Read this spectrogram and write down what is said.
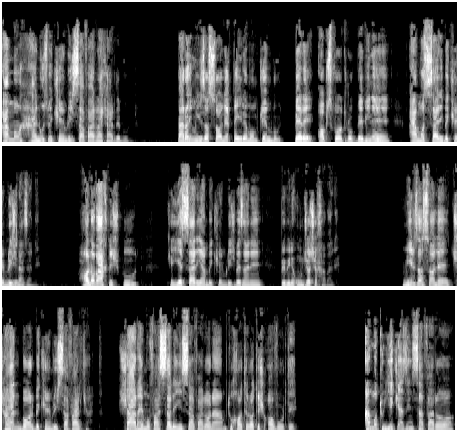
اما هنوز به کمبریج سفر نکرده بود. برای میرزا ساله غیر ممکن بود بره آکسفورد رو ببینه اما سری به کمبریج نزنه. حالا وقتش بود که یه سری هم به کمبریج بزنه ببینه اونجا چه خبره. میرزا ساله چند بار به کمبریج سفر کرد. شرح مفصل این سفرها هم تو خاطراتش آورده. اما تو یکی از این سفرها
